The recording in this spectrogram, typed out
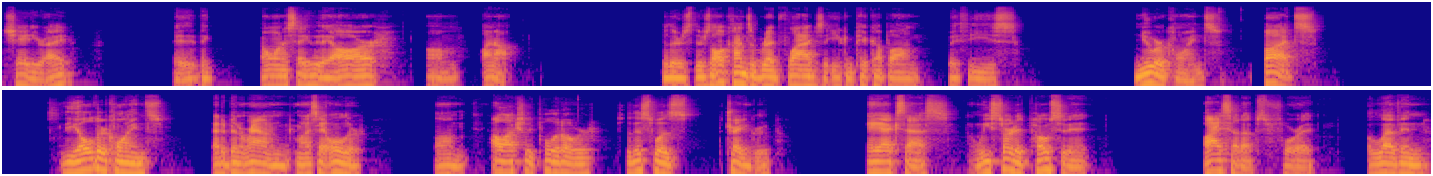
shady, right? They, they don't want to say who they are. Um, why not? So there's there's all kinds of red flags that you can pick up on with these newer coins. But the older coins that have been around, and when I say older, um, I'll actually pull it over. So this was the trading group, AXS. And we started posting it, buy setups for it, 11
